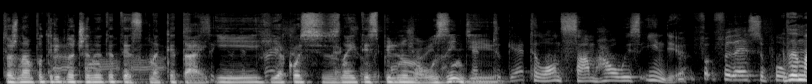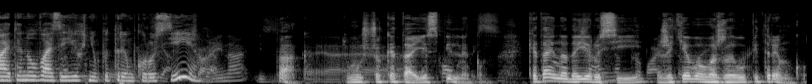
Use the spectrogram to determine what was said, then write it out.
Тож нам потрібно чинити тиск на Китай і якось знайти спільну мову з Індією. Ви маєте на увазі їхню підтримку Росії? Так, тому що Китай є спільником. Китай надає Росії життєво важливу підтримку.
